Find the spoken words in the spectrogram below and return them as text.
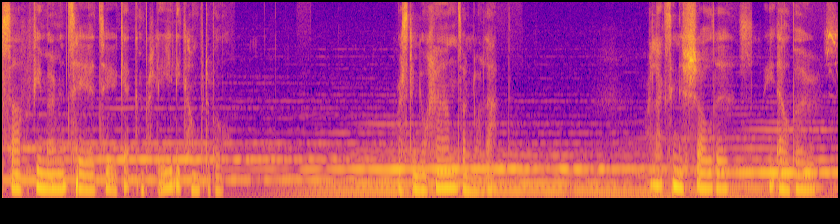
Yourself a few moments here to get completely comfortable. Resting your hands on your lap. Relaxing the shoulders, the elbows.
